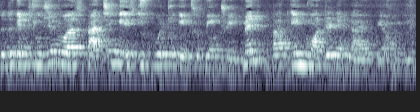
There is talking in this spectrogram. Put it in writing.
So the conclusion was patching is equal to atropine treatment but in moderate amblyopia only.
